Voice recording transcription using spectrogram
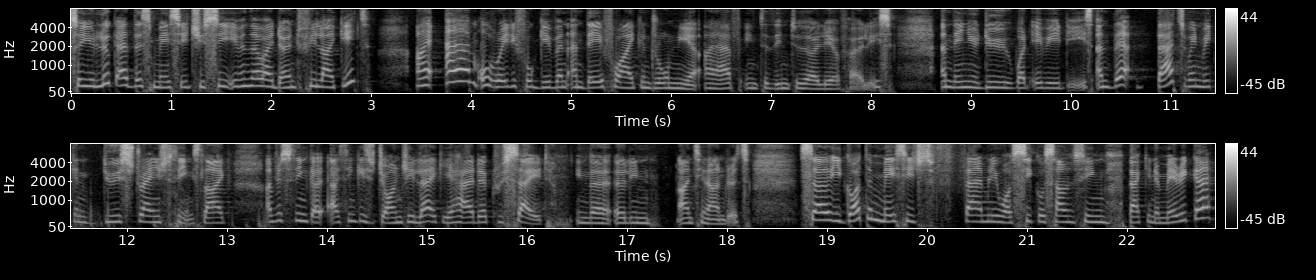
So you look at this message, you see, even though I don't feel like it, I am already forgiven and therefore I can draw near. I have entered into the Holy of Holies. And then you do whatever it is. And that, that's when we can do strange things. Like, I'm just think, I think it's John G. Lake. He had a crusade in the early 1900s. So he got a message, family was sick or something back in America.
